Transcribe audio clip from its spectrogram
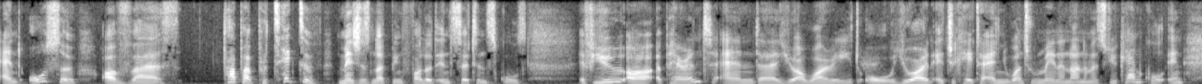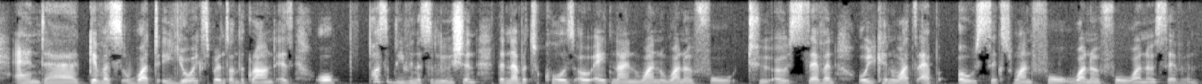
and also of uh, proper protective measures not being followed in certain schools. If you are a parent and uh, you are worried, or you are an educator and you want to remain anonymous, you can call in and uh, give us what your experience on the ground is, or possibly even a solution, the number to call is 0891 104 207 or you can WhatsApp 0614 104 107.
